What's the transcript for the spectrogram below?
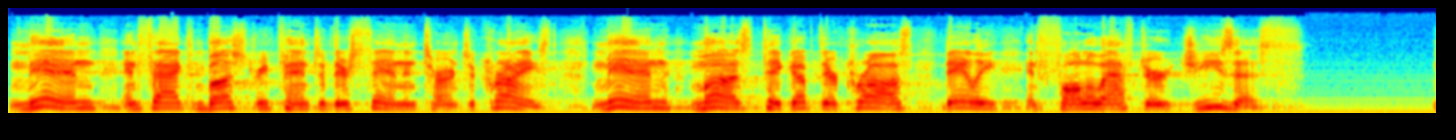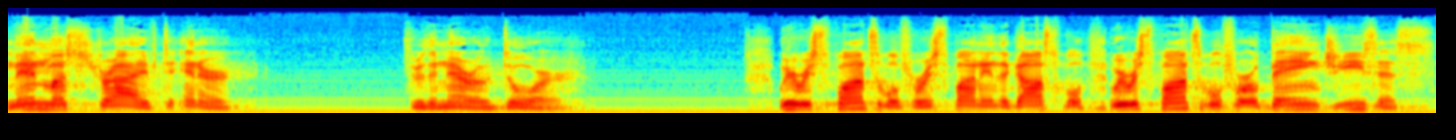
Men, in fact, must repent of their sin and turn to Christ. Men must take up their cross daily and follow after Jesus. Men must strive to enter through the narrow door. We're responsible for responding to the gospel. We're responsible for obeying Jesus.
